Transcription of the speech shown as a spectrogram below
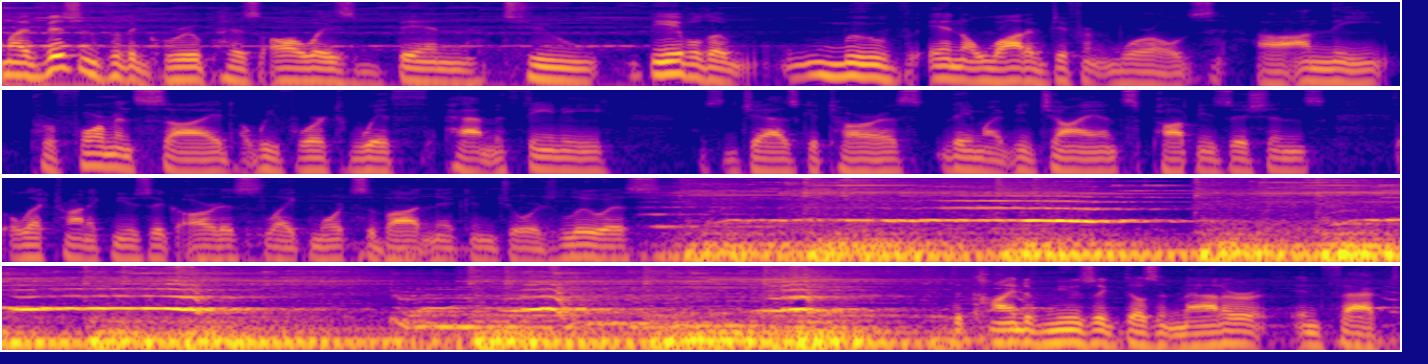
My vision for the group has always been to be able to move in a lot of different worlds. Uh, on the performance side, we've worked with Pat Metheny, who's a jazz guitarist. They might be giants, pop musicians, electronic music artists like Mort Subotnick and George Lewis. Kind of music doesn't matter. In fact,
